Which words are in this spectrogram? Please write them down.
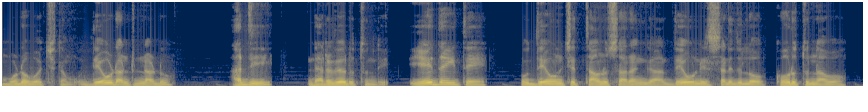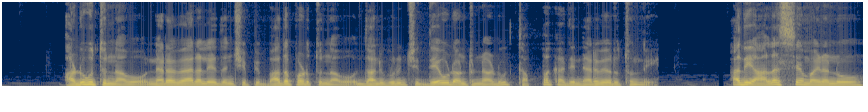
మూడో వచనము. దేవుడు అంటున్నాడు అది నెరవేరుతుంది. ఏదైతే నువ్వు దేవుని చిత్తానుసారంగా దేవుని సన్నిధిలో కోరుతున్నావో అడుగుతున్నావో నెరవేరలేదని చెప్పి బాధపడుతున్నావో దాని గురించి దేవుడు అంటున్నాడు తప్పక అది నెరవేరుతుంది. అది ఆలస్యమైనను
